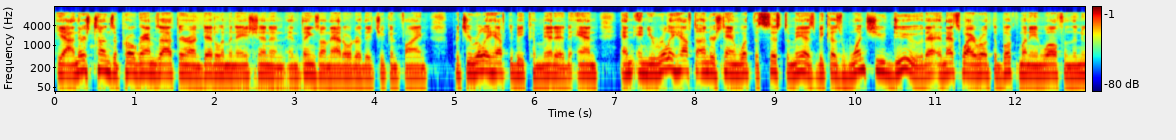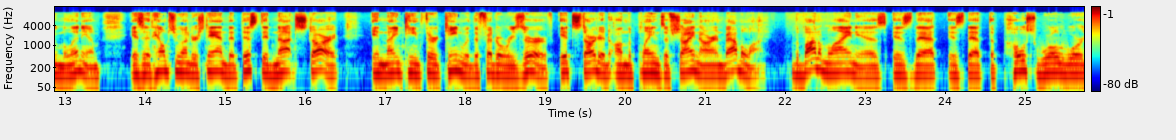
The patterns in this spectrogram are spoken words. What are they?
Yeah, and there's tons of programs out there on debt elimination and, and things on that order that you can find. But you really have to be committed and, and and you really have to understand what the system is because once you do that, and that's why I wrote the book Money and Wealth in the New Millennium, is it helps you understand that this did not start in 1913 with the Federal Reserve. It started on the plains of Shinar in Babylon the bottom line is is that is that the post World War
